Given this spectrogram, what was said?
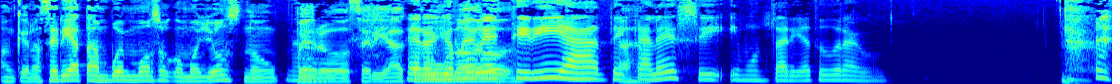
Aunque no sería tan buen mozo como Jon Snow, No. pero sería como Pero yo uno me de los- vestiría de Ajá. Khaleesi y montaría tu dragón.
